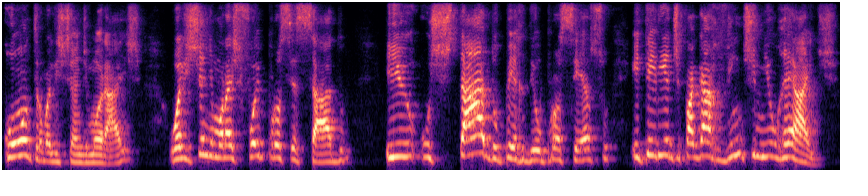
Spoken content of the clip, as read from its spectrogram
contra o Alexandre de Moraes o Alexandre de Moraes foi processado e o Estado perdeu o processo e teria de pagar 20 mil reais.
